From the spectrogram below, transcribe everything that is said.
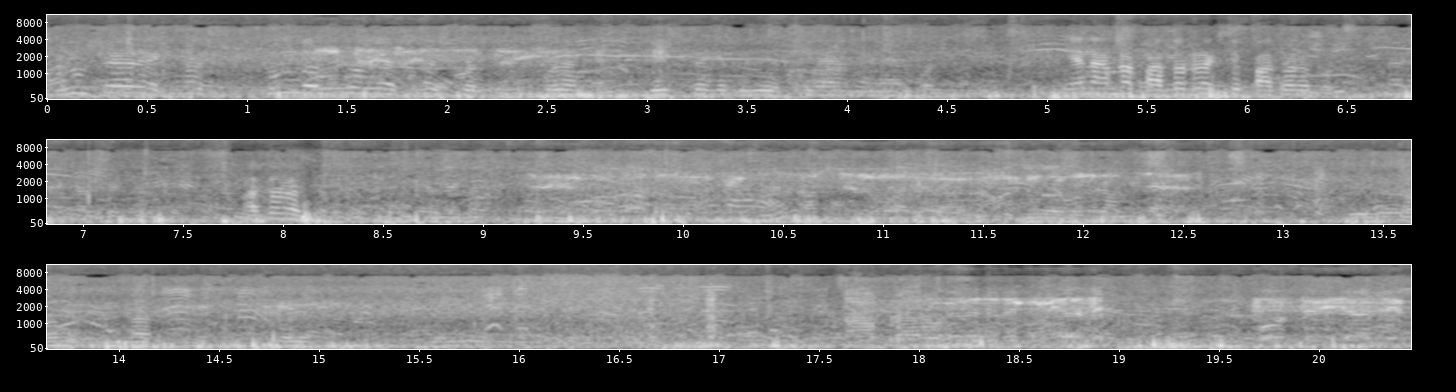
মানুষের একটা সুন্দর করে এক্সপ্রেস করতে থেকে দূরে আমরা পাথর রাখছি, পাথরে বসি। পাথর আছে বগদা পুলিশ পুলিশ এগুলো এমনি খাবে। পুলিশ পুলিশের হাতে যদি পুলিশ ব্যাপারে করে হ্যাঁ নম্বর দেবো এদেরকে তাহলে এক কাজ করেন এদেরকে ডাকেন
